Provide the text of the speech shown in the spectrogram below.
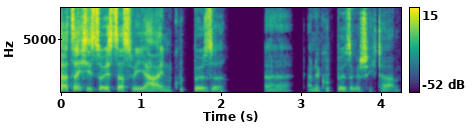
tatsächlich so ist, dass wir hier ein gut-böse, äh, eine gut-böse Geschichte haben.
